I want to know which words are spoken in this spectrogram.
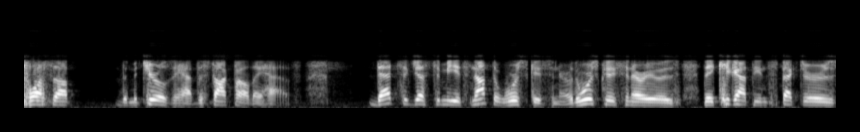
plus up the materials they have, the stockpile they have. That suggests to me it's not the worst case scenario. The worst case scenario is they kick out the inspectors,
